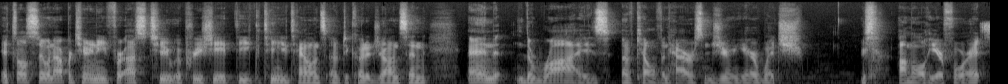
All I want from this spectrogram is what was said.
it's also an opportunity for us to appreciate the continued talents of Dakota Johnson and the rise of Kelvin Harrison Jr., which I'm all here for it.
